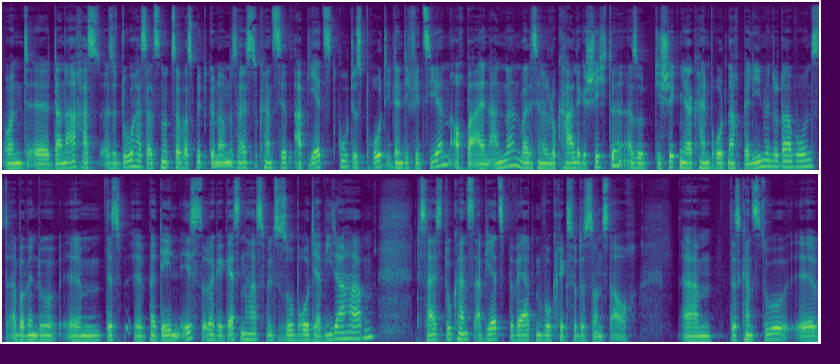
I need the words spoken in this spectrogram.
und äh, danach hast, also du hast als Nutzer was mitgenommen. Das heißt, du kannst jetzt ab jetzt gutes Brot identifizieren, auch bei allen anderen, weil es ja eine lokale Geschichte. Also die schicken ja kein Brot nach Berlin, wenn du da wohnst, aber wenn du ähm, das äh, bei denen isst oder gegessen hast, willst du so Brot ja wieder haben. Das heißt, du kannst ab jetzt bewerten, wo kriegst du das sonst auch. Ähm, das kannst du äh,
